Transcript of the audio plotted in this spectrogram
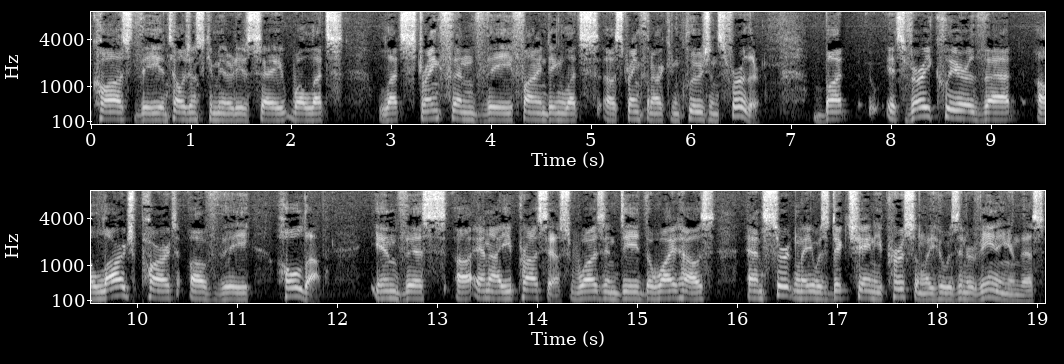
caused the intelligence community to say, well, let's Let's strengthen the finding. Let's uh, strengthen our conclusions further. But it's very clear that a large part of the holdup in this uh, NIE process was indeed the White House, and certainly it was Dick Cheney personally who was intervening in this,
